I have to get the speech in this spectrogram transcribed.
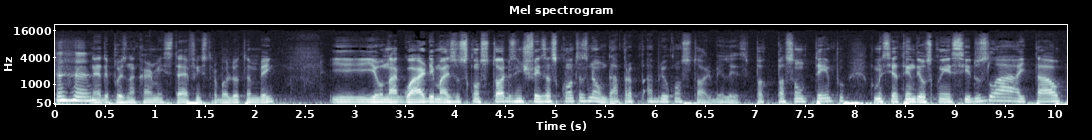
Aham. né? Depois na Carmen Stephens trabalhou também. E eu na guarda e mais os consultórios, a gente fez as contas, não, dá para abrir o consultório, beleza. Passou um tempo, comecei a atender os conhecidos lá e tal.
